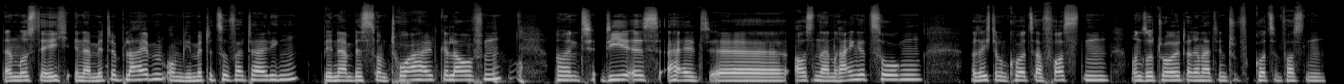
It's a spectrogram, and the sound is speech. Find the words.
Dann musste ich in der Mitte bleiben, um die Mitte zu verteidigen. Bin dann bis zum Tor halt gelaufen und die ist halt äh, außen dann reingezogen. Richtung kurzer Pfosten. Unsere Torhüterin hat den kurzen Pfosten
